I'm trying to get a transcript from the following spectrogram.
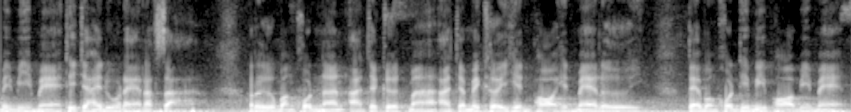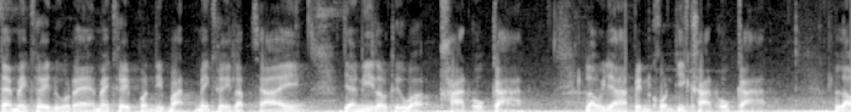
ไม่มีแม่ที่จะให้ดูแลรักษา หรือบางคนนั้นอาจจะเกิดมาอาจจะไม่เคยเห็นพ่อเห็นแม่เลย แต่บางคนที่มีพ่อมีแม่ แต่ไม่เคยดูแล ไม่เคยปฏิบัติ ไม่เคยรับใช้ อย่างนี้เราถือว่าขาดโอกาส เราอยากเป็นคนที่ขาดโอกาส เรา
